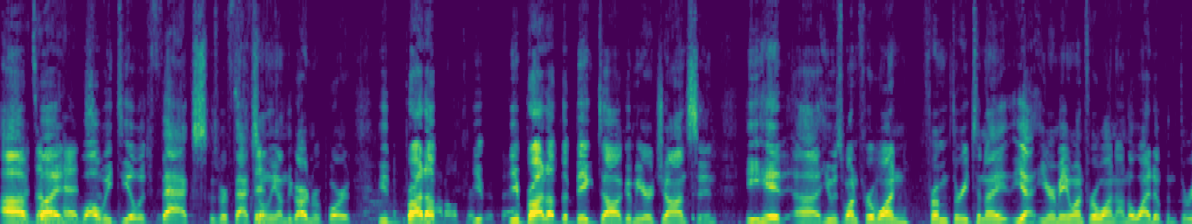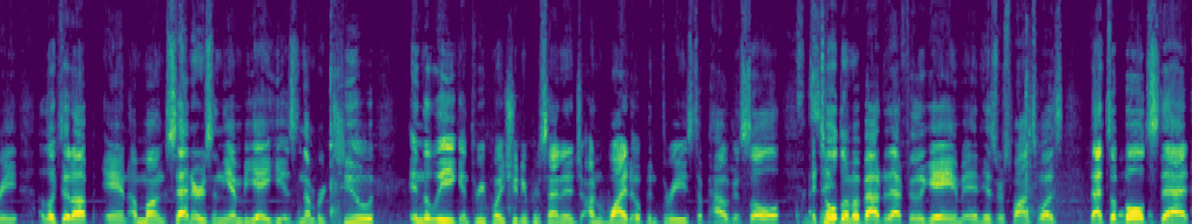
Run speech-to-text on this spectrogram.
Uh, it's on but head, while so- we deal with facts, because we're facts Fifth. only on the Garden Report, you brought up you, you brought up the big dog Amir Johnson. He hit. Uh, he was one for one from three tonight. Yeah, he remained one for one on the wide open three. I looked it up, and among centers in the NBA, he is number two in the league in three point shooting percentage on wide open threes to Pau Gasol. I told him about it after the game, and his response was, "That's a bold stat.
